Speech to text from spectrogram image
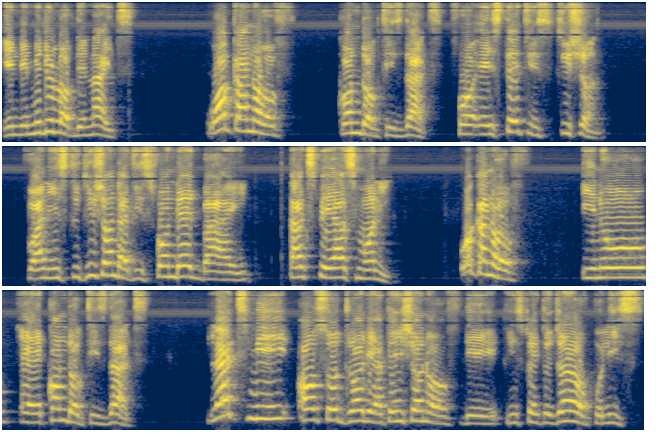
in the middle of the night. What kind of conduct is that for a state institution, for an institution that is funded by taxpayers' money? What kind of, you know, uh, conduct is that? Let me also draw the attention of the Inspector General of Police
